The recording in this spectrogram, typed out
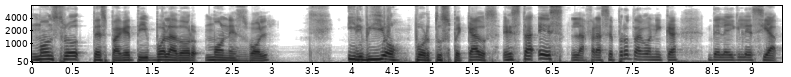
monstruo de espagueti volador Monesbol hirvió por tus pecados. Esta es la frase protagónica de la iglesia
